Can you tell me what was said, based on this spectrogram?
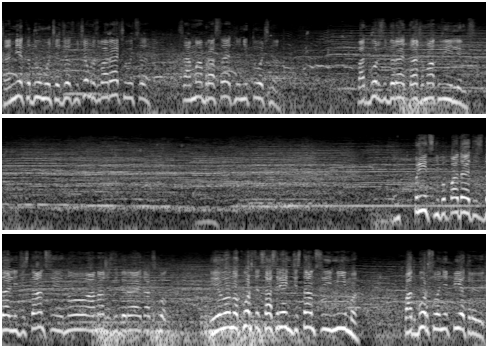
Шамека думает, что делать с мячом, разворачивается. Сама бросает, но не точно. Подбор забирает даже МакВильямс. Принц не попадает из дальней дистанции, но она же забирает отскок. И Илона Корстин со средней дистанции мимо. Подбор Соня Петрович.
